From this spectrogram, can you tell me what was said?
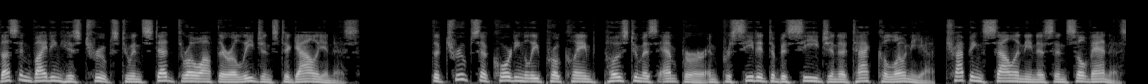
thus inviting his troops to instead throw off their allegiance to Gallienus. The troops accordingly proclaimed Postumus emperor and proceeded to besiege and attack Colonia, trapping Saloninus and Silvanus.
